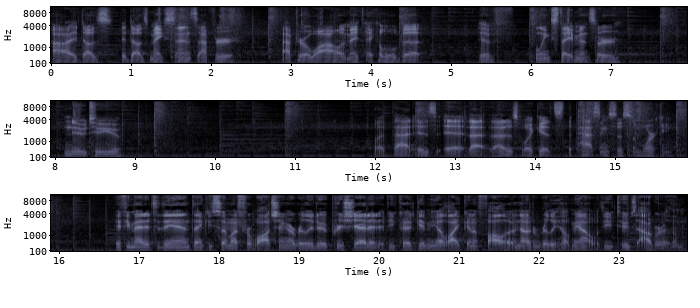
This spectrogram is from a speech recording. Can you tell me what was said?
uh, it does it does make sense after after a while. It may take a little bit if LINQ statements are new to you but that is it. That that is what gets the passing system working. If you made it to the end, thank you so much for watching. I really do appreciate it. If you could give me a like and a follow, and that would really help me out with YouTube's algorithm.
